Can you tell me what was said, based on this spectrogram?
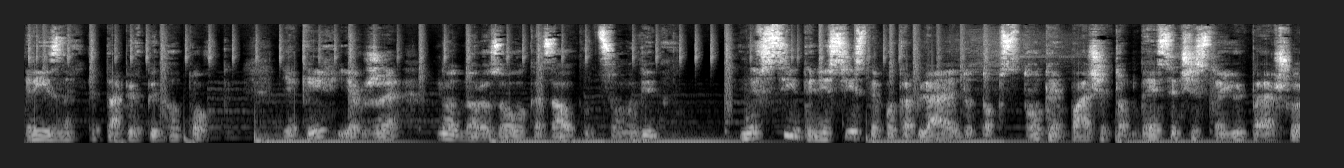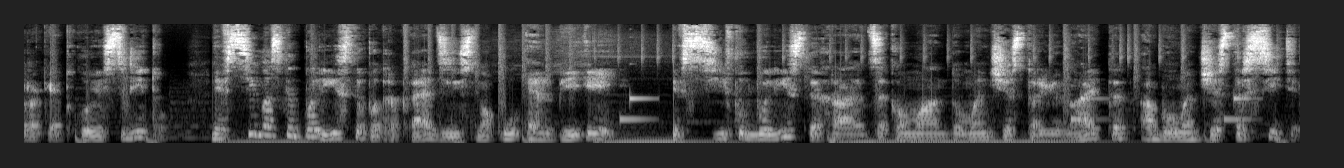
різних етапів підготовки, яких я вже неодноразово казав у цьому відео. Не всі тенісісти потрапляють до топ-100 тим паче топ-10 чи стають першою ракеткою світу. Не всі баскетболісти потрапляють, звісно, у NBA. Не всі футболісти грають за команду Манчестер Юнайтед або Манчестер Сіті.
